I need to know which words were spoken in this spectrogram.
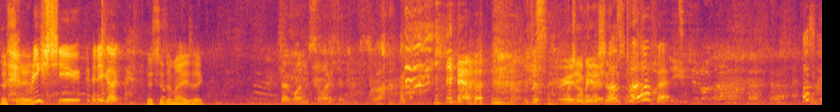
This is Reshoot. In you go. this is amazing. Don't mind the size difference as well. yeah, but just Would you be interested in That's perfect. That's,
